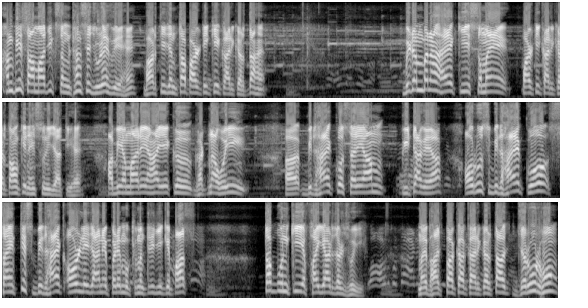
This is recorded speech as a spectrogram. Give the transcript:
हम भी सामाजिक संगठन से जुड़े हुए हैं भारतीय जनता पार्टी के कार्यकर्ता हैं। विडंबना है कि इस समय पार्टी कार्यकर्ताओं की नहीं सुनी जाती है। अभी हमारे यहाँ एक घटना हुई विधायक को सरेआम पीटा गया और उस विधायक को सैंतीस विधायक और ले जाने पड़े मुख्यमंत्री जी के पास। तब उनकी एफआईआर दर्ज हुई। मैं भाजपा का कार्यकर्ता ज़रूर हूँ,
